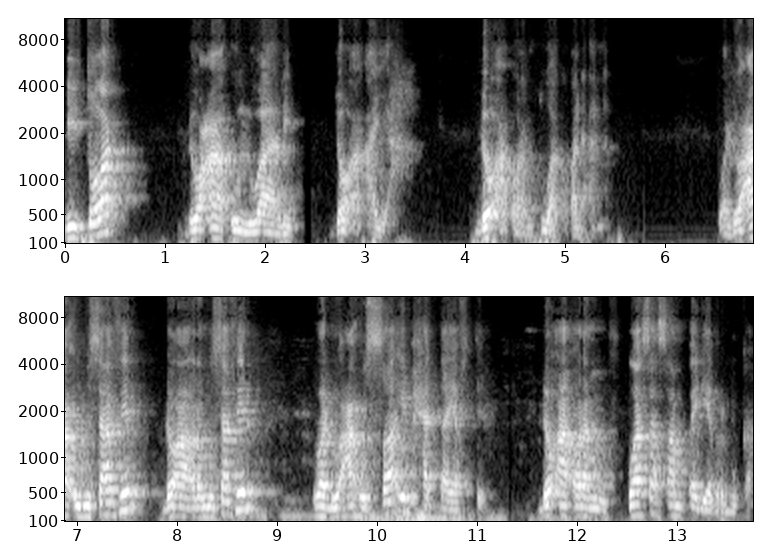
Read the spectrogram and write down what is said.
ditolak, doa ul walid, doa ayah. Doa orang tua kepada anak. Wa doa musafir, doa orang musafir, wa doa saim hatta yaftir. Doa orang puasa sampai dia berbuka.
